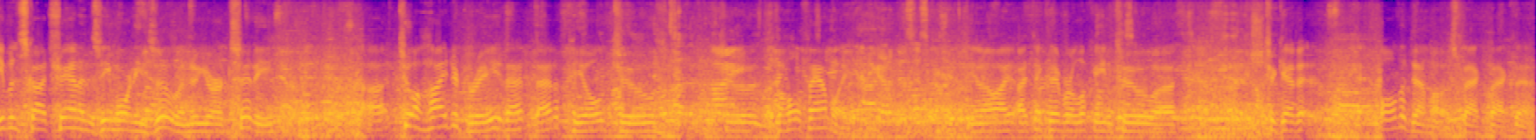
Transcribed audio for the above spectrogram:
even Scott Shannon's Z Morning Zoo in New York City, uh, to a high degree, that, that appealed to, to the whole family. You know, I, I think they were looking to uh, to get it, all the demos back back then.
